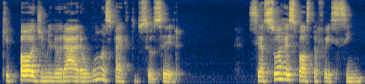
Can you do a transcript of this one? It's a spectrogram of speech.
que pode melhorar algum aspecto do seu ser? Se a sua resposta foi sim,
